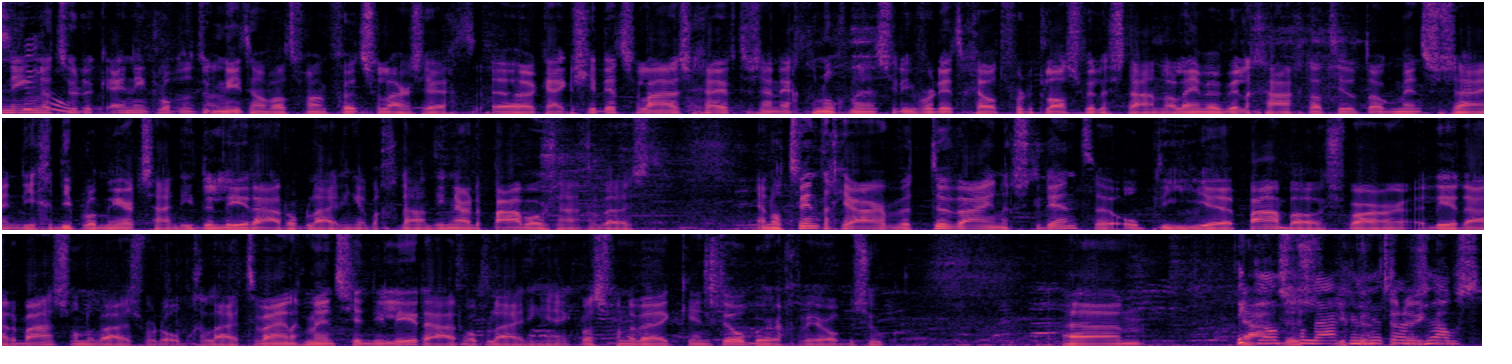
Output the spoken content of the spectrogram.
één ding, veel. natuurlijk, één ding klopt natuurlijk niet aan wat Frank Futselaar zegt. Eh, kijk, als je dit salaris geeft, er zijn echt genoeg mensen die voor dit geld voor de klas willen staan. Alleen wij willen graag dat dit ook mensen zijn die gediplomeerd zijn, die de leraaropleiding hebben gedaan, die naar de PABO zijn geweest. En al twintig jaar hebben we te weinig studenten op die eh, PABO's, waar leraren basisonderwijs worden opgeleid. Te weinig mensen in die lerarenopleidingen. Ik was van de week in Tilburg weer op bezoek. Ehm, Ik ja, las dus vandaag dat er zelfs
